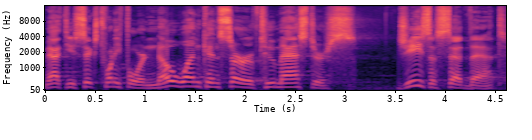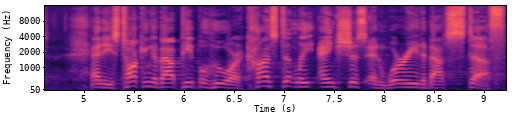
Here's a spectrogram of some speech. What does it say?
Matthew 6:24, no one can serve two masters. Jesus said that. And he's talking about people who are constantly anxious and worried about stuff.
